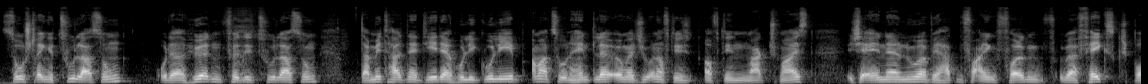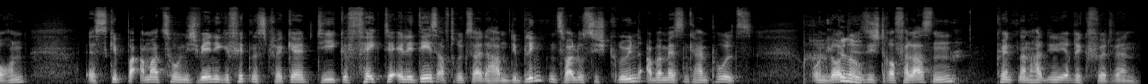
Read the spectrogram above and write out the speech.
so strenge Zulassung oder Hürden für die Zulassung, damit halt nicht jeder Huligulli Amazon-Händler irgendwelche Uhren auf, die, auf den Markt schmeißt. Ich erinnere nur, wir hatten vor einigen Folgen über Fakes gesprochen. Es gibt bei Amazon nicht wenige Fitness-Tracker, die gefakte LEDs auf der Rückseite haben. Die blinken zwar lustig grün, aber messen keinen Puls. Und Leute, genau. die sich darauf verlassen, könnten dann halt in die Irre geführt werden.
